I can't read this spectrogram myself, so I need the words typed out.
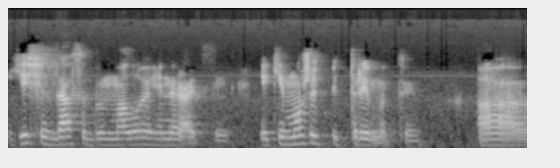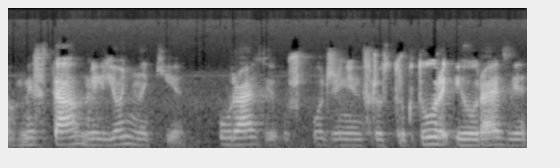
є ще засоби малої генерації, які можуть підтримати міста, мільйонники у разі ушкодження інфраструктури і у разі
